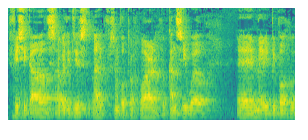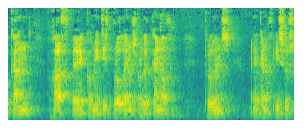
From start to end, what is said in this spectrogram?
physical disabilities, like for example people who are who can see well, uh, maybe people who can who have uh, cognitive problems or that kind of problems, uh, kind of issues.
